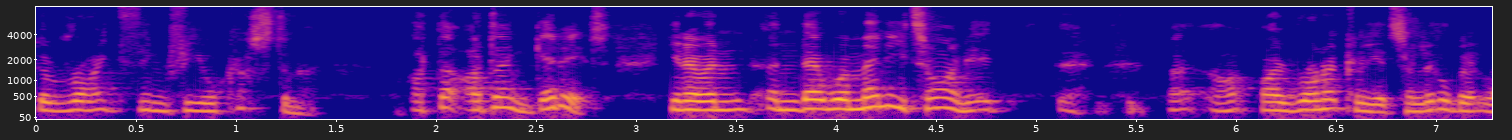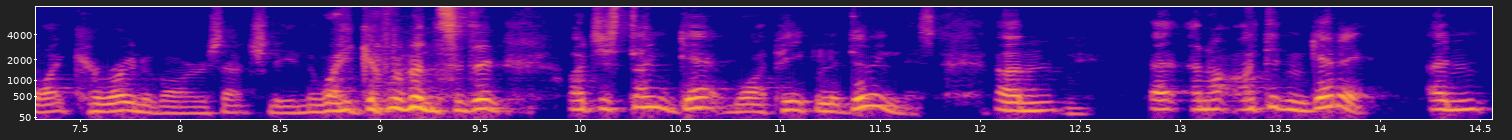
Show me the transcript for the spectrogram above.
the right thing for your customer? I, th- I don't get it. You know, and and there were many times. It, ironically, it's a little bit like coronavirus, actually, in the way governments are doing. I just don't get why people are doing this, um, mm. and I, I, didn't get it. And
